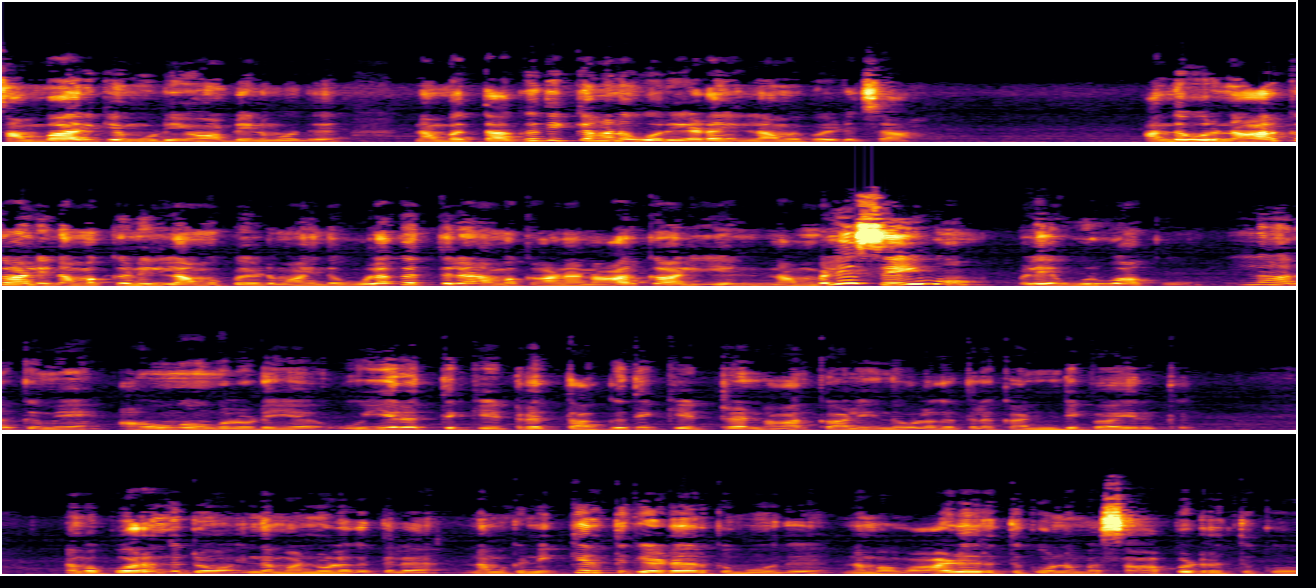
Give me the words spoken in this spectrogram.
சம்பாதிக்க முடியும் அப்படின்னும் போது நம்ம தகுதிக்கான ஒரு இடம் இல்லாம போயிடுச்சா? அந்த ஒரு நாற்காலி நமக்குன்னு இல்லாமல் போயிடுமா? இந்த உலகத்தில் நமக்கான நாற்காலியை நம்மளே செய்வோம். நம்மளே உருவாக்குவோம். எல்லாருக்குமே அவங்கவுங்களுடைய உயரத்துக்கேற்ற தகுதிக்கேற்ற நாற்காலி இந்த உலகத்தில் கண்டிப்பாக இருக்கு. நம்ம பிறந்துட்டோம் இந்த மண் உலகத்தில். நமக்கு நிற்கிறதுக்கு இடம் இருக்கும் போது நம்ம வாழறதுக்கோ நம்ம சாப்பிட்றதுக்கோ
